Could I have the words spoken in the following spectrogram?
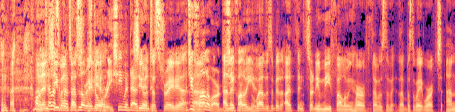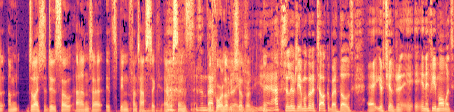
Come on, tell us about that love story. She went out. She went to Australia. Did you follow her? Did she follow you? Well, there's a bit. I think certainly me following her. That was the that was the way it worked, and I'm delighted to do so. And uh, it's been fantastic ever since. Isn't that before lovely children. Yeah, absolutely. And we're going to talk about those uh, your children in, in, a few moments.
